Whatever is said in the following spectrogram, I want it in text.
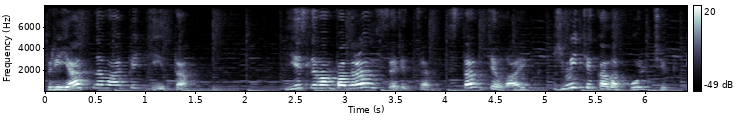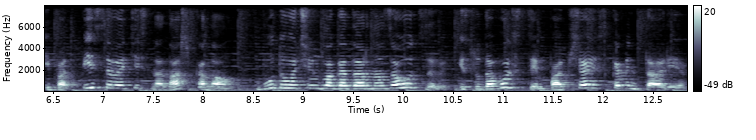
Приятного аппетита! Если вам понравился рецепт, ставьте лайк, жмите колокольчик и подписывайтесь на наш канал. Буду очень благодарна за отзывы и с удовольствием пообщаюсь в комментариях.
